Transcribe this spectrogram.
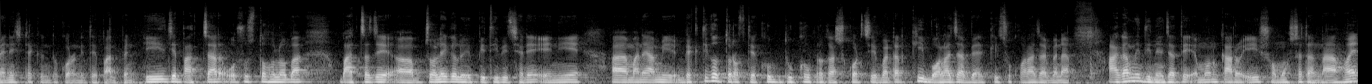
ম্যানেজটা কিন্তু করে নিতে পারবেন। এই যে বাচ্চার অসুস্থ হলো বা বাচ্চা যে চলে গেল এই পৃথিবী ছেড়ে, এ নিয়ে মানে আমি ব্যক্তিগত তরফ থেকে খুব দুঃখ প্রকাশ করছি বাট আর কি বলা যাবে, আর কিছু করা যাবে না। আগামী দিনে যাতে এমন কারও এই সমস্যাটা না হয়,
